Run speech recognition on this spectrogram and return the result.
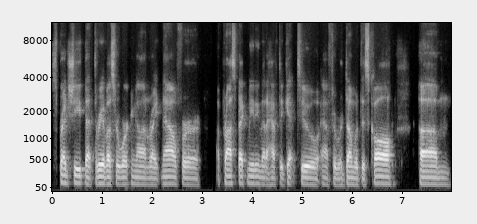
spreadsheet that three of us are working on right now for a prospect meeting that I have to get to after we're done with this call. Um,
